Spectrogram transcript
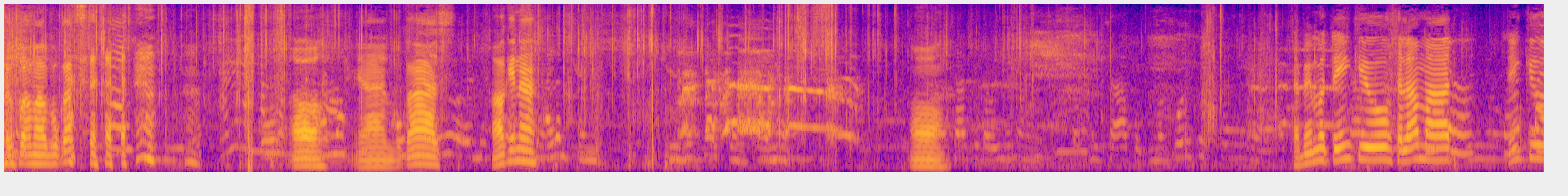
Ako pa mabukas. oh, yan, bukas. Okay na. Oh. Sabi mo, thank you. Salamat. Thank you.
